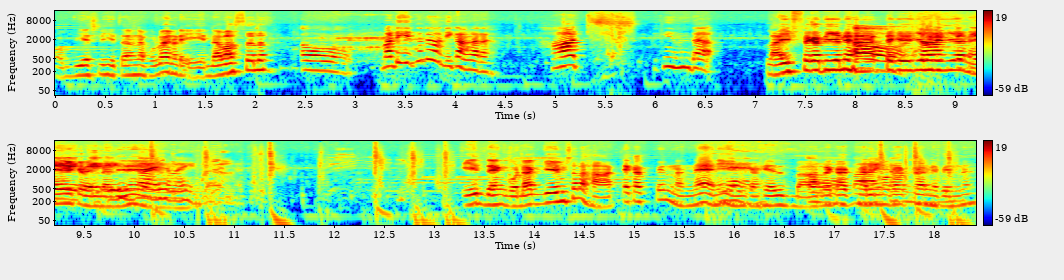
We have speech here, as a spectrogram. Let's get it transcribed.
ඔබියස්ලි හිතන්න පුළුවනට ඒ දවස්සල ඕ. මට හිතනවා නිකං අර හාට් හින්ද. ලයි් එක තියෙන හාට් එක කියලා කියන ඒක වෙන්න ඒ දැන් ගොඩක් ගේම්සල හාට් එකක් පෙන්න්න නෑ. නේ. හෙල් බාර එකක් හරි මොකක් කන්න පෙන්න්න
